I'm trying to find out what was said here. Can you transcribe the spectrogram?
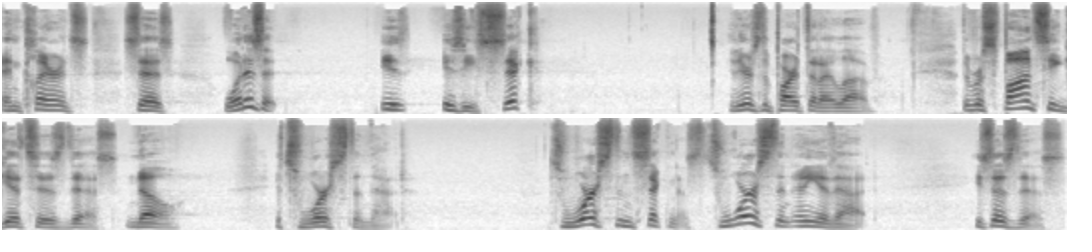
And Clarence says, What is it? Is, is he sick? And here's the part that I love the response he gets is this no, it's worse than that. It's worse than sickness, it's worse than any of that. He says this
